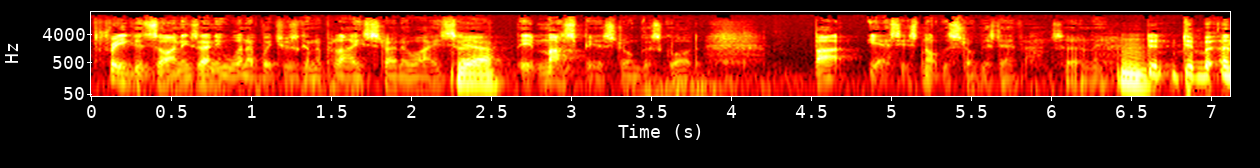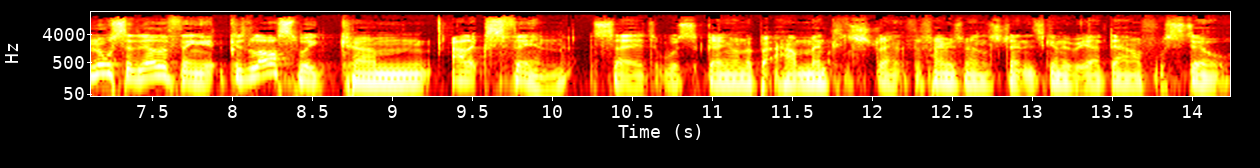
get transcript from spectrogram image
Three good signings, only one of which was going to play straight away. So Yeah. it must be a stronger squad. But yes, it's not the strongest ever, certainly. D- d- but- and also the other thing, because last week um, Alex Fynn said was going on about how mental strength, the famous mental strength, is going to be our downfall still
